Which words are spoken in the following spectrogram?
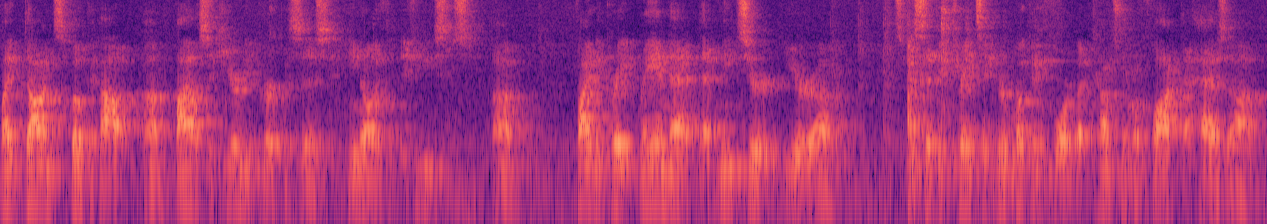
Like Don spoke about um, biosecurity purposes, you know, if, if you um, find a great ram that, that meets your, your um, specific traits that you're looking for, but comes from a flock that has uh,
